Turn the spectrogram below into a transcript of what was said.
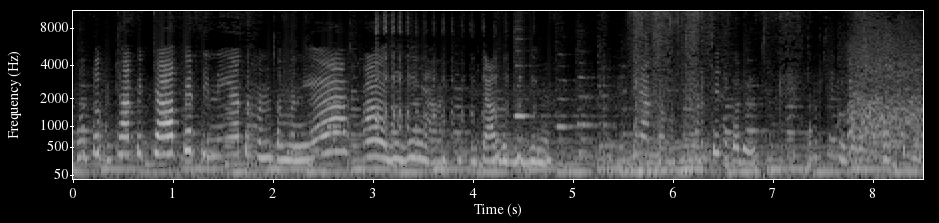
Untuk capit-capit ini ya teman-teman ya. Ah giginya, dicabut giginya. Teman. Taruh sini kau dulu. Taruh sini kau dulu. Taruh sini.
